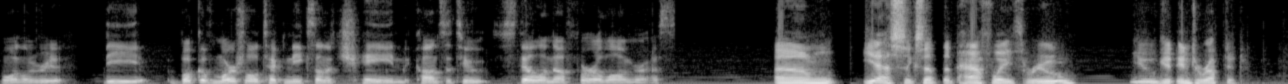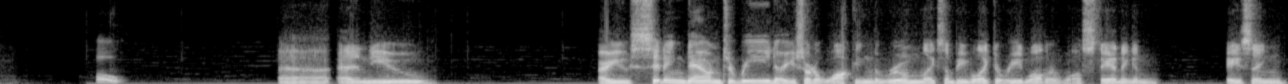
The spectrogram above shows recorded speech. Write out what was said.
hold on, let me read it. The Book of Martial Techniques on a Chain constitute still enough for a long rest. Um, yes, except that halfway through, you get interrupted. Oh, uh, and you are you sitting down to read? Are you sort of walking the room like some people like to read while they're while standing and pacing?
